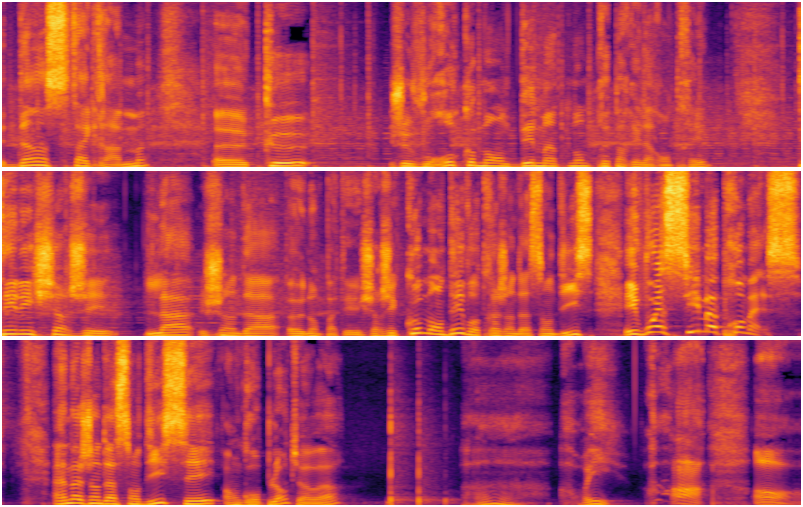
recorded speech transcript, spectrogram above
d'Instagram euh, que je vous recommande dès maintenant de préparer la rentrée. Téléchargez l'agenda, euh, non pas téléchargez, commandez votre agenda 110. Et voici ma promesse. Un agenda 110, c'est en gros plan, tu vas voir. Ah, ah oui. Ah, oh,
